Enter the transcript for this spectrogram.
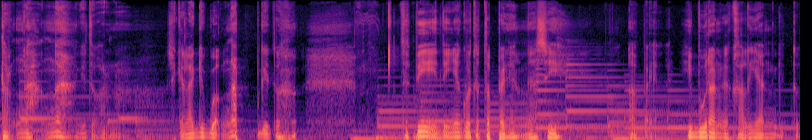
terengah-engah gitu karena sekali lagi gue ngap gitu. Tapi intinya gue tetap pengen ngasih apa ya hiburan ke kalian gitu.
